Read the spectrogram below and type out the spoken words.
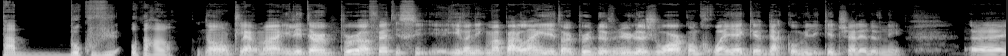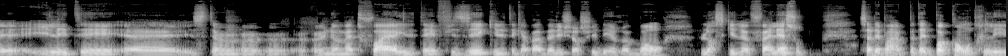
pas beaucoup vu auparavant. Non, clairement. Il était un peu, en fait, ironiquement parlant, il est un peu devenu le joueur qu'on croyait que Darko Milicic allait devenir. Euh, il était, euh, un, homme à tout faire, il était physique, il était capable d'aller chercher des rebonds lorsqu'il le fallait. Ça dépend, peut-être pas contre les,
